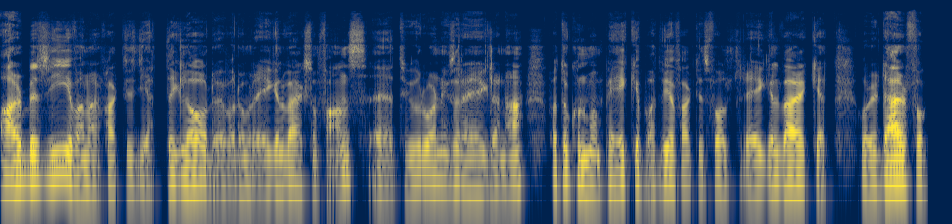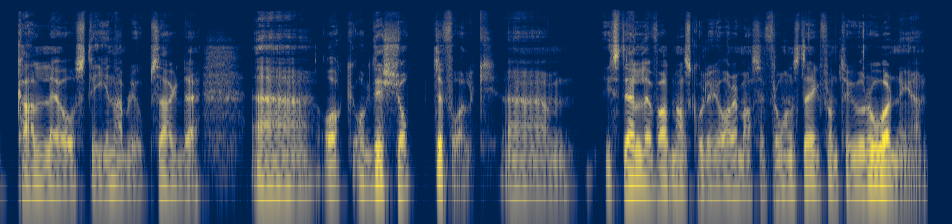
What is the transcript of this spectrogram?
arbetsgivarna faktiskt jätteglada över de regelverk som fanns, eh, turordningsreglerna. För att då kunde man peka på att vi har faktiskt följt regelverket och det är därför Kalle och Stina blev uppsagda. Eh, och, och det köpte folk. Eh, istället för att man skulle göra en massa frånsteg från turordningen.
